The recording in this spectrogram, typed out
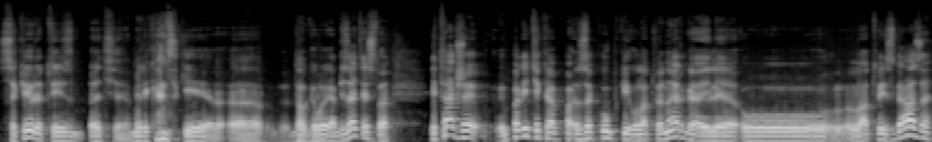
securities, эти американские э, долговые обязательства. И также политика закупки у Латвэнерго или у Латвии с газа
